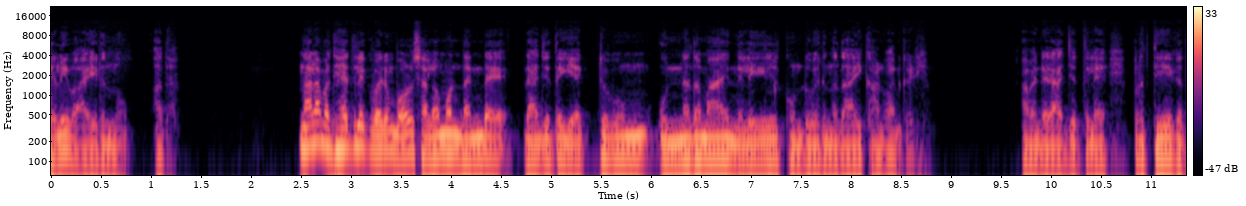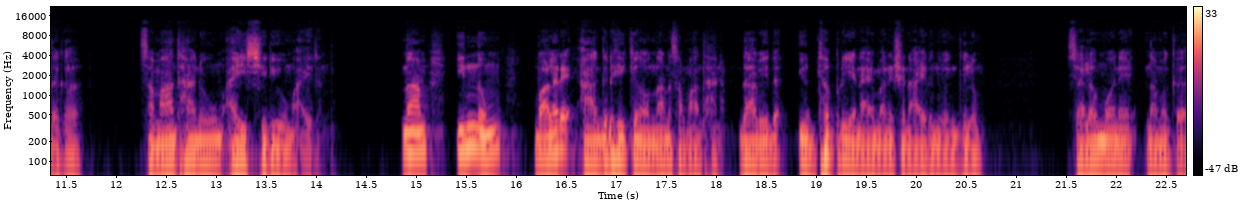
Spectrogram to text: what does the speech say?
തെളിവായിരുന്നു അത്. നാലാം അധ്യായത്തിലേക്ക് വരുമ്പോൾ ശലോമോൻ തന്റെ രാജ്യത്തെ ഏറ്റവും ഉന്നതമായ നിലയിൽ കൊണ്ടുവരുന്നതായി കാണുവാൻ കഴിയും. അവന്റെ രാജ്യത്തിലെ പ്രത്യേകതകൾ സമാധാനവും ഐശ്വര്യവുമായിരുന്നു. നാം ഇന്നും വളരെ ആഗ്രഹിക്കുന്ന ഒന്നാണ് സമാധാനം. ദാവീദ് യുദ്ധപ്രിയനായ മനുഷ്യനായിരുന്നുവെങ്കിലും ശലോമോനെ നമുക്ക്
